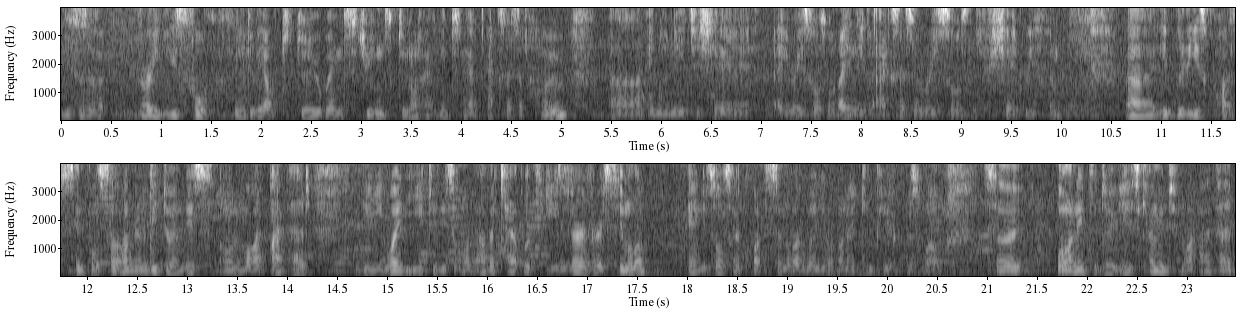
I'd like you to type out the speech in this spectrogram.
This is a very useful thing to be able to do when students do not have internet access at home uh, and you need to share a resource or they need to access a resource that you've shared with them. Uh, it really is quite simple so I'm going to be doing this on my iPad. The way that you do this on other tablets is very very similar and it's also quite similar when you're on a computer as well. So all I need to do is come into my iPad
